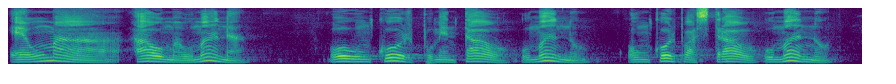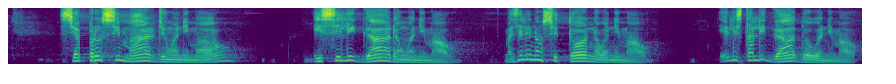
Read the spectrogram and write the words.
é uma alma humana ou um corpo mental humano ou um corpo astral humano se aproximar de um animal e se ligar a um animal. Mas ele não se torna o animal. Ele está ligado ao animal.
